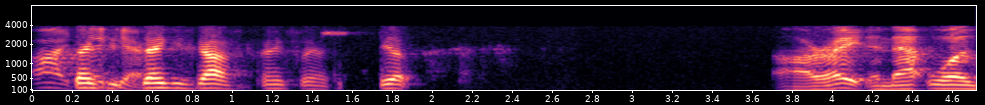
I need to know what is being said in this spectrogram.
All right, Thank you, care. thank you, Scott. Thanks for having. me. Yep. All right, and that was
